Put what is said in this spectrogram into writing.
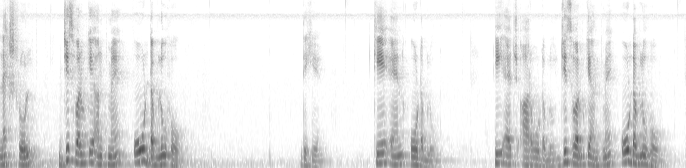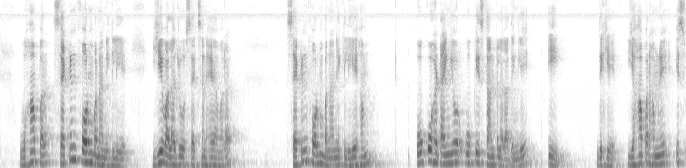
next rule जिस वर्ब के अंत में ओ डब्लू हो, देखिए K N O W T H R O W जिस वर्ब के अंत में ओ डब्लू हो, वहाँ पर सेकंड फॉर्म बनाने के लिए ये वाला जो सेक्शन है हमारा सेकंड फॉर्म बनाने के लिए हम ओ को हटाएँगे और ओ के स्थान पे लगा देंगे ई देखिए, यहाँ पर हमने इस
